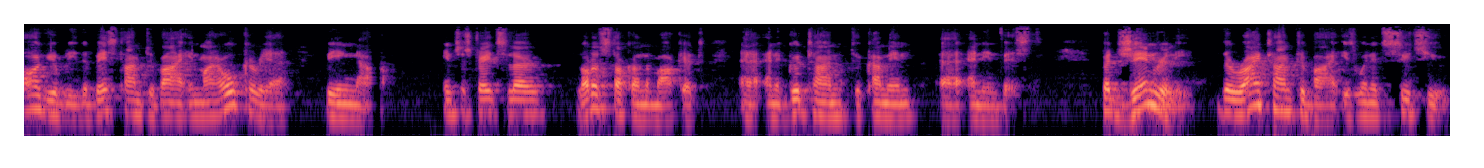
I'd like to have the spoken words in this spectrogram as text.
arguably the best time to buy in my whole career being now. Interest rates low, a lot of stock on the market, uh, and a good time to come in uh, and invest. But generally, the right time to buy is when it suits you.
